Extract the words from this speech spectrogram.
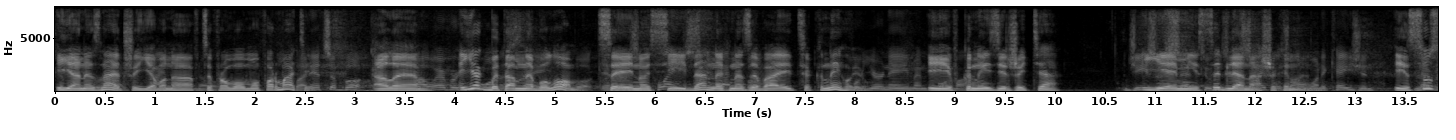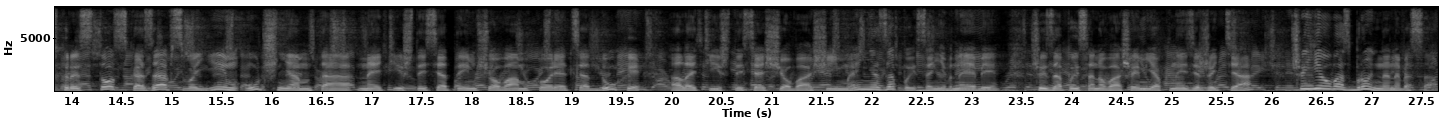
І я не знаю, чи є вона в цифровому форматі. Але як би там не було, цей носій даних називається книгою. І в книзі життя є місце для наших імен. Ісус Христос сказав своїм учням та не тіштеся тим, що вам коряться духи, але тіштеся, що ваші імення записані в небі. Чи записано ваше ім'я в книзі життя? Чи є у вас бронь на небесах?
